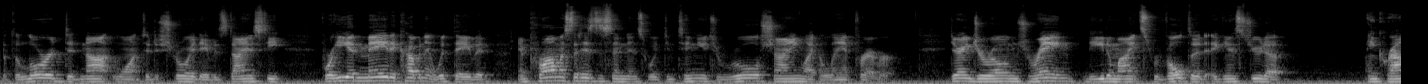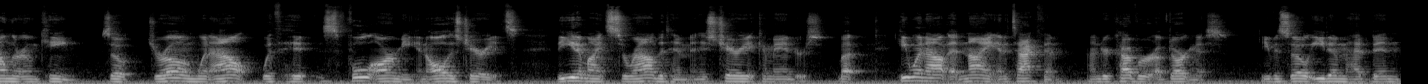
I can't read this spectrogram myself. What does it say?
But the Lord did not want to destroy David's dynasty, for he had made a covenant with David and promised that his descendants would continue to rule, shining like a lamp forever. During Jehoram's reign, the Edomites revolted against Judah and crown their own king. So Jehoram went out with his full army and all his chariots. The Edomites surrounded him and his chariot commanders, but he went out at night and attacked them under cover of darkness. Even so, Edom had been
